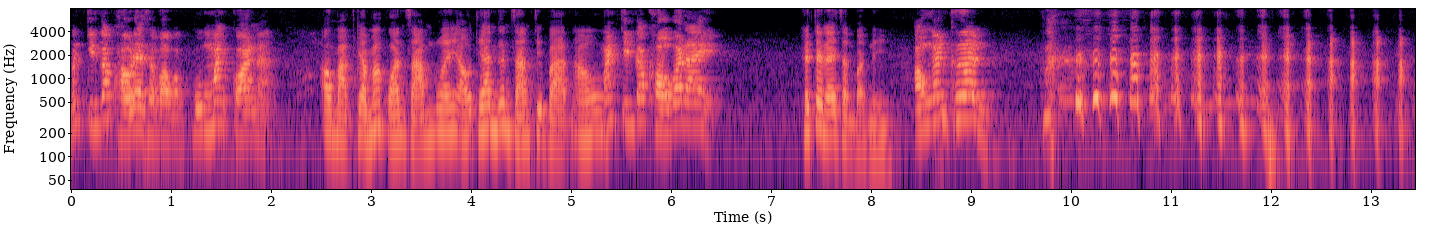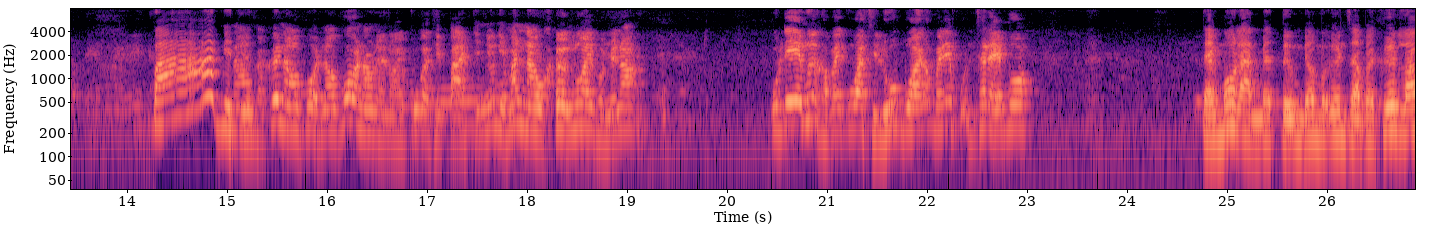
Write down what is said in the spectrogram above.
มันกินกับเขาวได้สบายกับปุ่มมังกรน่ะ เอาหมักแกมาก่อนสามหน่วยเอาแทนเงิน30บาทเอามันกินกับเขาวบ่ได้ เฮ็ดจังได๋สันบัดนี้ เอาเงินคืนป้าดนี่เน่าจิก็คือเน่าโพดเน่าโพดเน่าหน่อยๆกูก็สิปาดกินอยู่นี่มันเน่าเครื่องหน่วยผลไหมเนาะกูเด้มือเข้าไปกูว่าสิรู้บัวลงไปในผลซะได้บ่แตงโมร้านแม่ตึมเดี๋ยวมื้ออื่นจะเอาไปขึ้นเล่า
